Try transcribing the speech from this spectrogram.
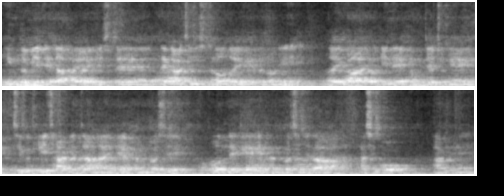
임금이 대답하여 이르시되 내가 진실로 너희에게 이르노니 너희가 여기 내 형제 중에 지극히 작은 자 하나에게 한 것이 곧 내게 한 것이니라 하시고 아멘.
